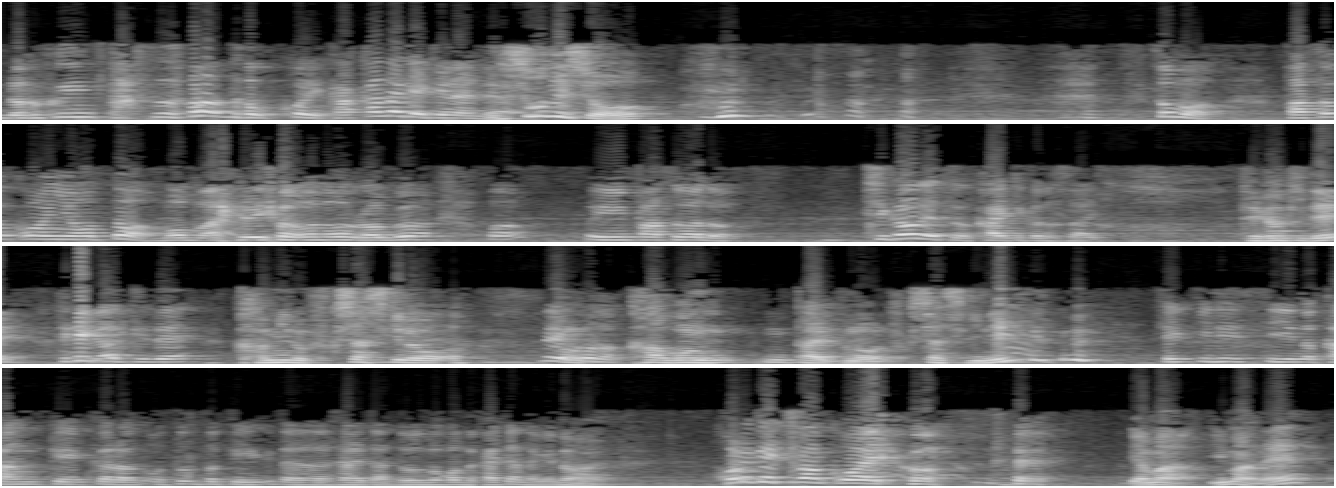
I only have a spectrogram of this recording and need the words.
ログインパスワードをここに書かなきゃいけないんだよ。嘘でしょ？そもパソコン用とモバイル用のログインパスワード、違うやつを書いてください。手書きで？手書きで、紙の複写式のでこのカーボンタイプの複写式に？セキュリティの関係からお届けされたどんどんこんどん書いてあるんだけど、はい。これが一番怖いよ。って。いやまあ今ね、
